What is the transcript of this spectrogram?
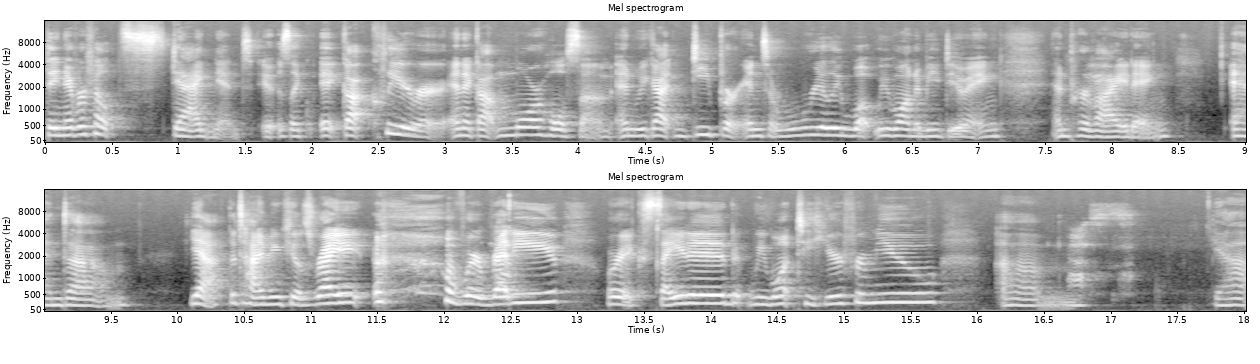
they never felt stagnant it was like it got clearer and it got more wholesome and we got deeper into really what we want to be doing and providing and um yeah the timing feels right we're ready we're excited we want to hear from you um yes. yeah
